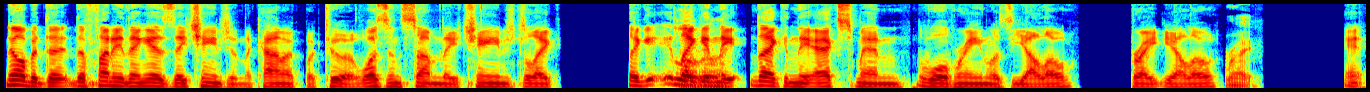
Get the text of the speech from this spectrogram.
No, but the the funny thing is they changed it in the comic book too. It wasn't something they changed like like like in really? the like in the X Men, Wolverine was yellow, bright yellow, Right. and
